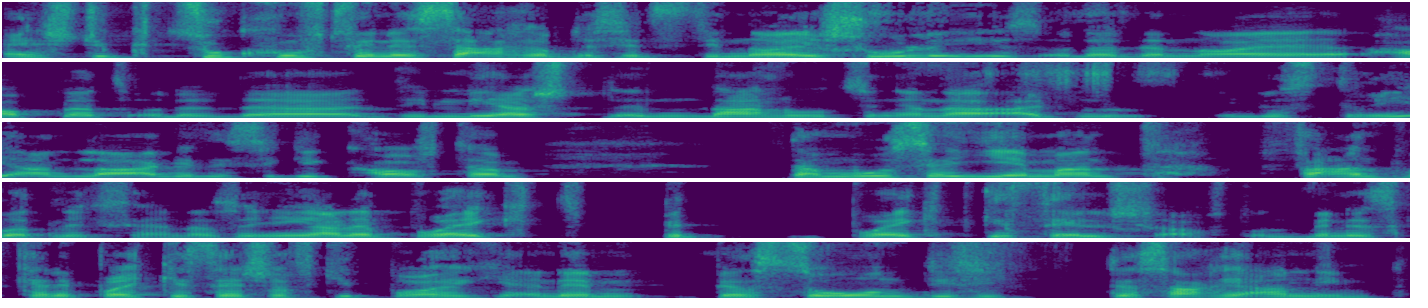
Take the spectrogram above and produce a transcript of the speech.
ein Stück Zukunft für eine Sache, ob das jetzt die neue Schule ist oder der neue Hauptplatz oder der, die Leer Nachnutzung einer alten Industrieanlage, die sie gekauft haben, da muss ja jemand verantwortlich sein. Also irgendeine Projekt, Projektgesellschaft. Und wenn es keine Projektgesellschaft gibt, brauche ich eine Person, die sich der Sache annimmt.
